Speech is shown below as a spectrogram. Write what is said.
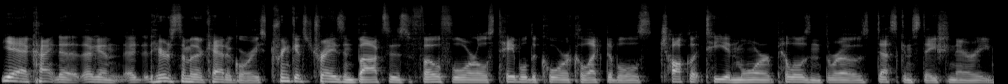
Yeah, kind of. Again, uh, here's some of their categories trinkets, trays, and boxes, faux florals, table decor, collectibles, chocolate tea and more, pillows and throws, desk and stationery.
